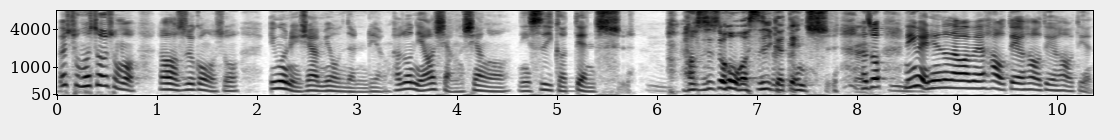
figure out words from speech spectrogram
哎，什么时候什么？然后老师就跟我说，因为你现在没有能量。他说你要想象哦，你是一个电池。老师说我是一个电池。他说你每天都在外面耗电、耗电、耗电，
